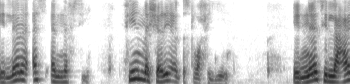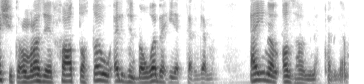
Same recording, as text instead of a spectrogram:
اللي أنا أسأل نفسي فين مشاريع الإصلاحيين. الناس اللي عاشت عمرها زي رفاعة الطهطاوي وقالت البوابة هي الترجمة. أين الأزهر من الترجمة؟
